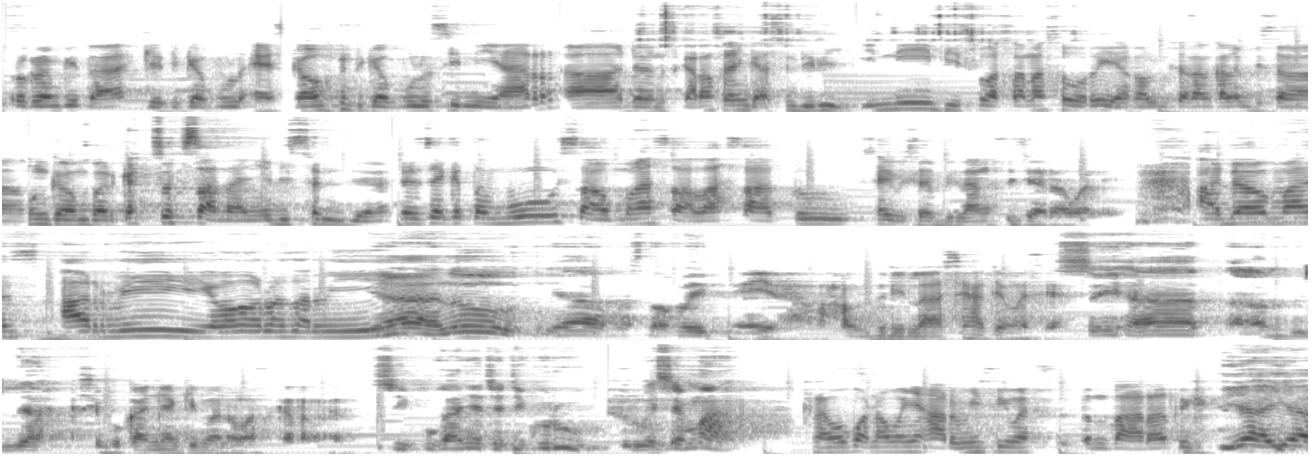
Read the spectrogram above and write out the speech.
program kita G30S, kaum 30 siniar. Uh, dan sekarang saya nggak sendiri. Ini di suasana sore ya, kalau misalkan kalian bisa menggambarkan suasananya di senja. Dan saya ketemu sama salah satu, saya bisa bilang sejarawan. Ada Mas Armi. Apa kabar Mas Armi? Ya, halo. Ya, Mas Taufik. Iya, Alhamdulillah sehat ya Mas ya. Sehat, Alhamdulillah. Kesibukannya gimana Mas sekarang? Sibukannya jadi guru, guru SMA. Kenapa kok namanya Army sih Mas? Tentara tuh. Iya, iya.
